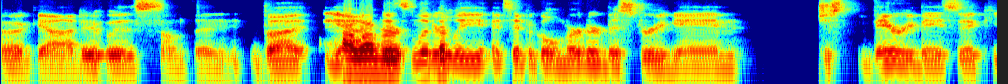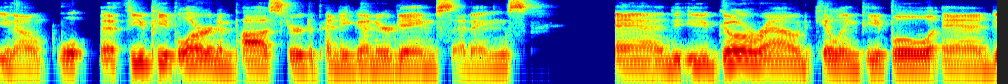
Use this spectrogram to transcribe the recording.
Oh god, it was something. But yeah, However, it's the- literally a typical murder mystery game. Just very basic, you know. A few people are an imposter depending on your game settings, and you go around killing people, and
